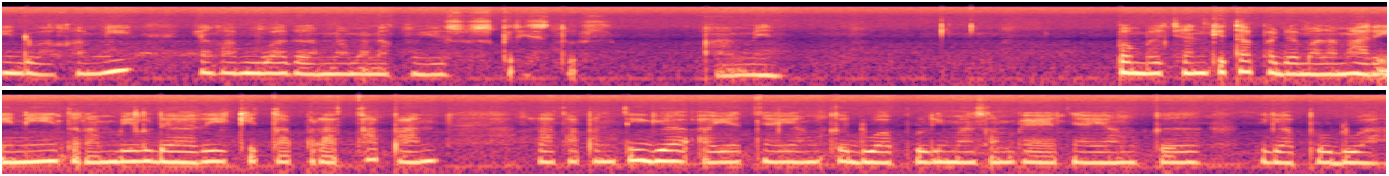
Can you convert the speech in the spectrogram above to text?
Ini doa kami yang kami buat dalam nama anakmu Yesus Kristus. Amin. Pembacaan kita pada malam hari ini terambil dari kitab peratapan ratapan 3 ayatnya yang ke-25 sampai ayatnya yang ke-32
